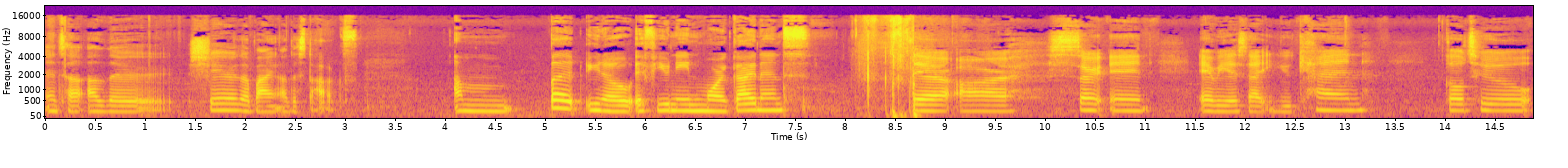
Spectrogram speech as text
into other shares or buying other stocks. Um, but you know, if you need more guidance, there are certain areas that you can go to.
